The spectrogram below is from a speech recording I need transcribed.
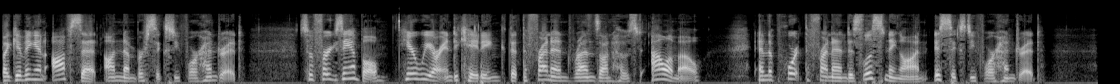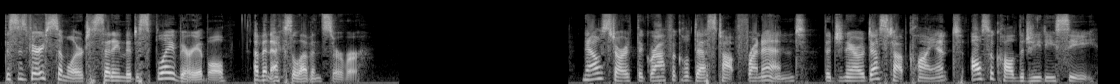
by giving an offset on number 6400. So for example, here we are indicating that the front end runs on host Alamo, and the port the front end is listening on is 6400. This is very similar to setting the display variable of an X11 server. Now start the graphical desktop front end, the Genero desktop client, also called the GDC.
